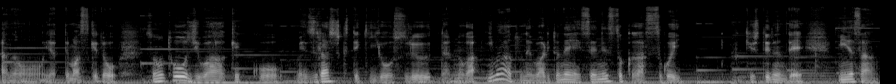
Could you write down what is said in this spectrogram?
あのやってますけど、その当時は結構珍しくて起業するってなるのが、今だとね、割とね、SNS とかがすごい普及してるんで、皆さん、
